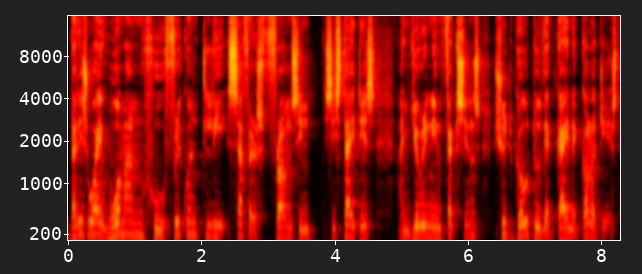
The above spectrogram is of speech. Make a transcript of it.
That is why women who frequently suffers from cystitis and urine infections should go to the gynecologist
